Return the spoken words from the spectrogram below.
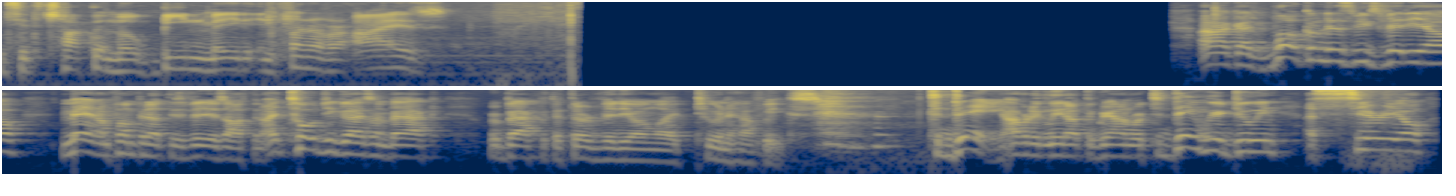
can see the chocolate milk being made in front of our eyes. Alright guys, welcome to this week's video. Man, I'm pumping out these videos often. I told you guys I'm back. We're back with the third video in like two and a half weeks. Today, I already laid out the groundwork. Today we're doing a cereal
